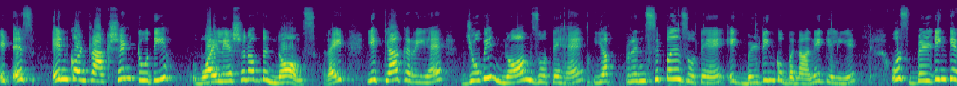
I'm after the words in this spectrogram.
it is in contraction to the violation of the norms right ये क्या कर रही है? जो भी नॉर्म्स होते हैं या प्रिंसिपल्स होते हैं एक बिल्डिंग को बनाने के लिए, उस बिल्डिंग के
